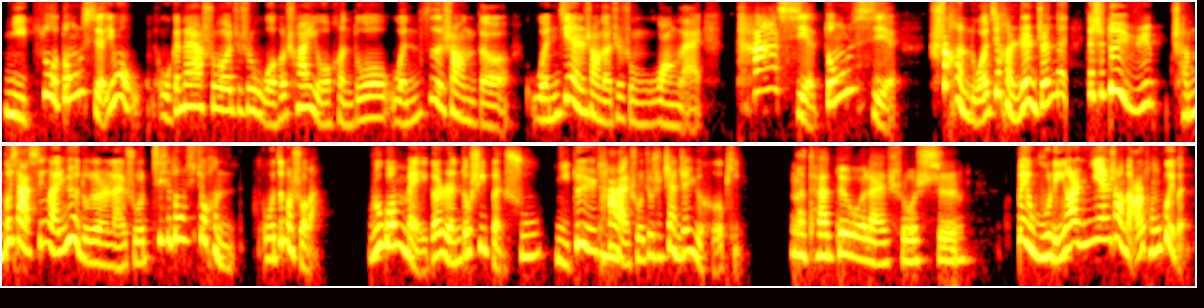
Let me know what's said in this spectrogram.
你做东西，因为我跟大家说，就是我和川有很多文字上的、文件上的这种往来。他写东西是很逻辑、很认真的，但是对于沉不下心来阅读的人来说，这些东西就很……我这么说吧。如果每个人都是一本书，你对于他来说就是战争与和平，那他对我来说是被五零二粘上的儿童绘本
